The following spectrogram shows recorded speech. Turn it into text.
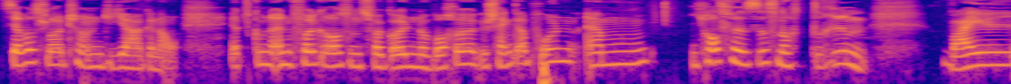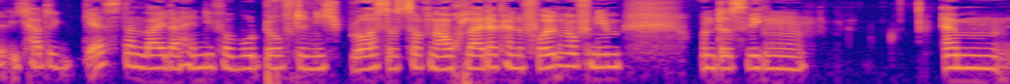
Servus Leute und ja, genau. Jetzt kommt eine Folge raus und zwar Goldene Woche, Geschenk abholen. Ähm, ich hoffe, es ist noch drin, weil ich hatte gestern leider Handyverbot, durfte nicht Brawl Stars zocken, auch leider keine Folgen aufnehmen und deswegen ähm,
